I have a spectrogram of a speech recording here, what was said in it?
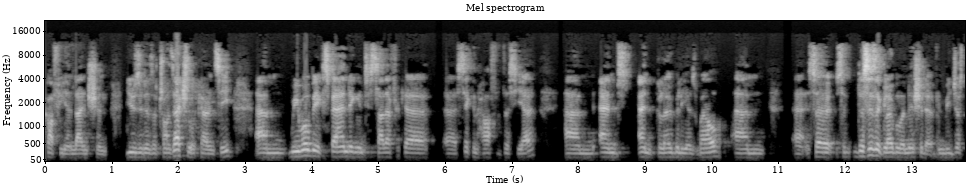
coffee and lunch and use it as a transactional currency. Um, we will be expanding into South Africa uh, second half of this year, um, and and globally as well. Um, uh, so, so this is a global initiative, and we're just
